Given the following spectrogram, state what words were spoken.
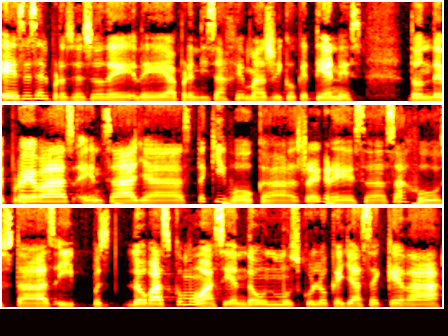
ese es el proceso de, de aprendizaje más rico que tienes donde pruebas, ensayas, te equivocas, regresas, ajustas y pues lo vas como haciendo un músculo que ya se queda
